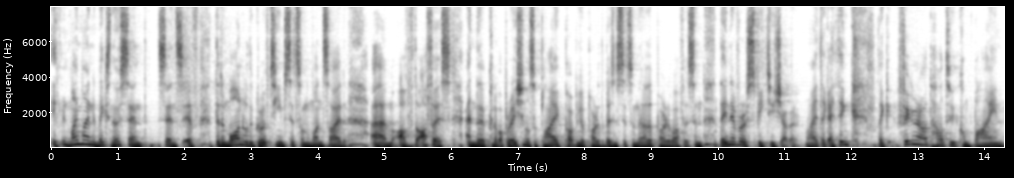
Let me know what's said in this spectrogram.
in my mind, it makes no sen- sense if the demand or the growth team sits on one side um, of the office and the kind of operational supply part, part of the business sits on the other part of office, and they never speak to each other, right? Like, I think like figuring out how to combine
